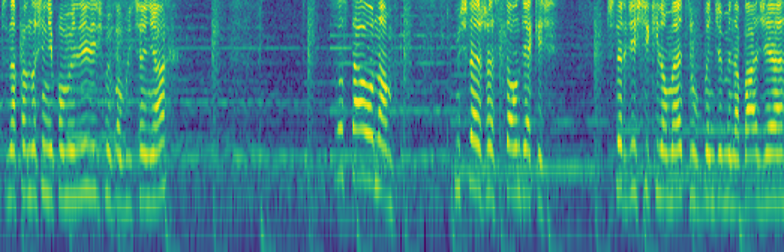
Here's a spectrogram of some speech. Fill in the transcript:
czy na pewno się nie pomyliliśmy w obliczeniach. Zostało nam, myślę, że stąd jakieś 40 km będziemy na bazie.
